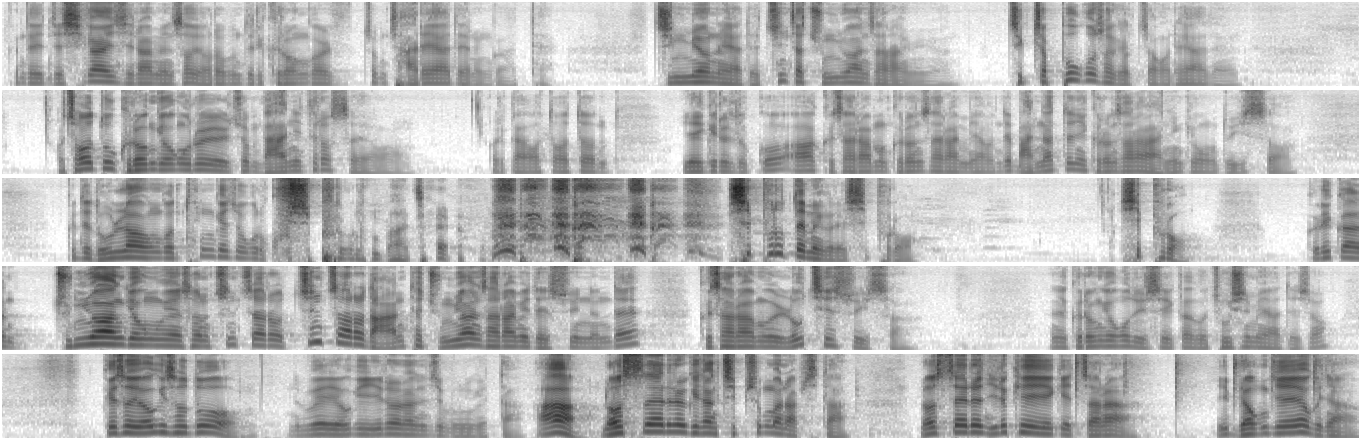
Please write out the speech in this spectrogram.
근데 이제 시간이 지나면서 여러분들이 그런 걸 좀 잘해야 되는 것 같아. 직면해야 돼. 진짜 중요한 사람이면 직접 보고서 결정을 해야 돼. 저도 그런 경우를 좀 많이 들었어요. 그러니까 어떤 어떤 얘기를 듣고 아 그 사람은 그런 사람이야. 근데 만났더니 그런 사람 아닌 경우도 있어. 근데 놀라운 건 통계적으로 90%는 맞아요. 10% 때문에 그래. 10%. 10%. 그러니까 중요한 경우에서는 진짜로 진짜로 나한테 중요한 사람이 될 수 있는데 그 사람을 놓칠 수 있어. 그런 경우도 있으니까 그 조심해야 되죠. 그래서 여기서도 왜 여기 일어나는지 모르겠다. 아 러셀을 그냥 집중만 합시다. 러셀은 이렇게 얘기했잖아. 이 명제예요 그냥.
